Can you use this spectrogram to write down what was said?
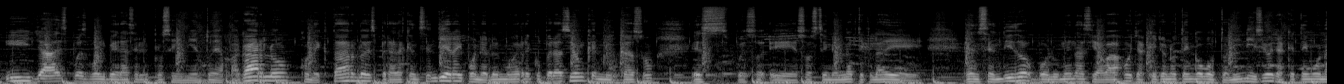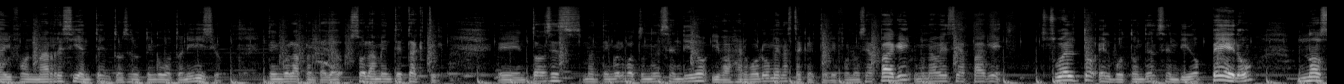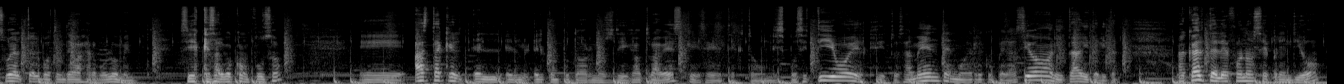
y ya después volver a hacer el procedimiento de apagarlo, conectarlo, esperar a que encendiera y ponerlo en modo de recuperación, que en mi caso es pues eh, sostener la tecla de encendido, volumen hacia abajo, ya que yo no tengo botón inicio, ya que tengo un iPhone más reciente, entonces no tengo botón inicio, tengo la pantalla solamente táctil. Eh, entonces mantengo el botón de encendido y bajar volumen hasta que el teléfono se apague. Una vez se apague, suelto el botón de encendido, pero no suelto el botón de bajar volumen. Si es que es algo confuso. Eh, hasta que el, computador nos diga otra vez que se detectó un dispositivo exitosamente en modo de recuperación y tal y tal y tal. Acá el teléfono se prendió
